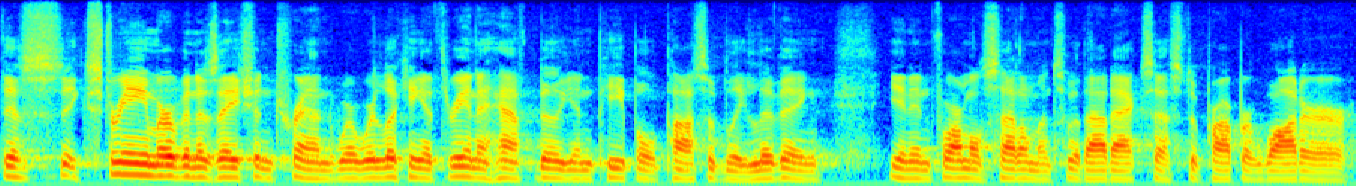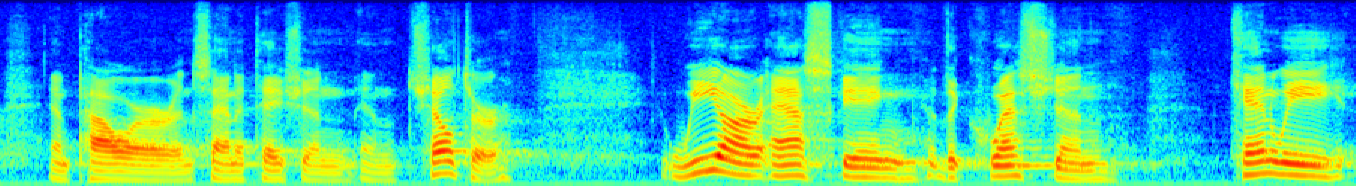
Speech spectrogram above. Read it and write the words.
this extreme urbanization trend where we're looking at three and a half billion people possibly living in informal settlements without access to proper water and power and sanitation and shelter, we are asking the question, can we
